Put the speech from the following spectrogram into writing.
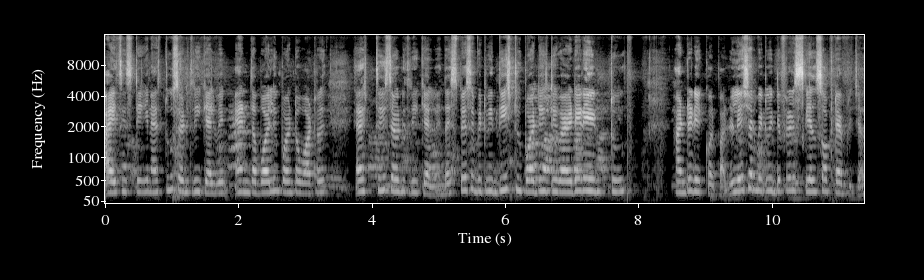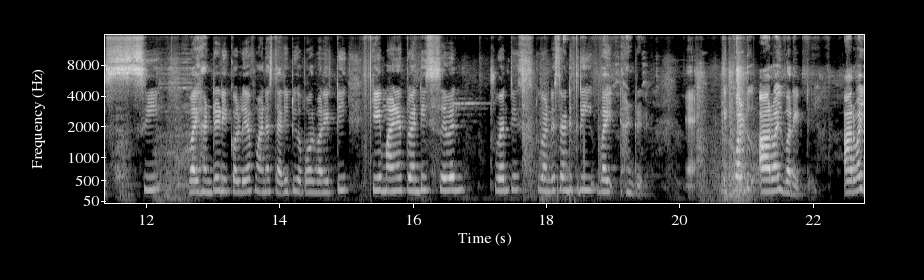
ice is taken as 273 Kelvin and the boiling point of water as 373 Kelvin. The space between these two points is divided into 100 equal part. Relation between different scales of temperature. C by 100 equal to F minus 32 upon 180 K minus 27 20 273 by 100 equal to R by 180. R by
